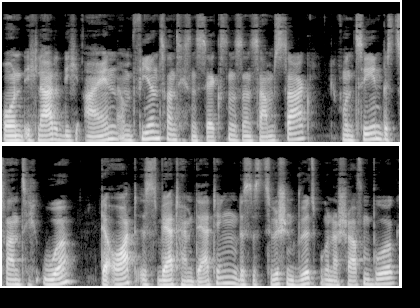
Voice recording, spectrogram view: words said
Und ich lade dich ein am 24.06., ist ein Samstag, von 10 bis 20 Uhr. Der Ort ist Wertheim-Dertingen, das ist zwischen Würzburg und Aschaffenburg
